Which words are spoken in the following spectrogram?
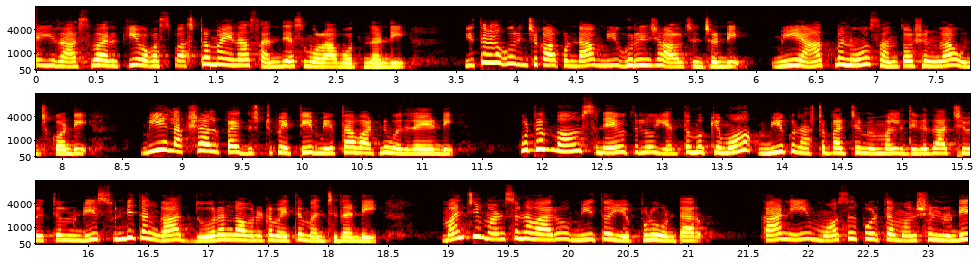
ఈ రాశి వారికి ఒక స్పష్టమైన సందేశం రాబోతుందండి. ఇతరుల గురించి కాకుండా మీ గురించి ఆలోచించండి. మీ ఆత్మను సంతోషంగా ఉంచుకోండి. మీ లక్ష్యాలపై దృష్టి పెట్టి మిగతా వాటిని వదిలేయండి. కుటుంబం స్నేహితులు ఎంత ముఖ్యమో మీకు నష్టపరిచే మిమ్మల్ని దిగదార్చే వ్యక్తుల నుండి సున్నితంగా దూరంగా ఉండటం అయితే మంచిదండి. మంచి మనసున్న వారు మీతో ఎప్పుడూ ఉంటారు. కానీ మోసపూరిత మనుషుల నుండి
